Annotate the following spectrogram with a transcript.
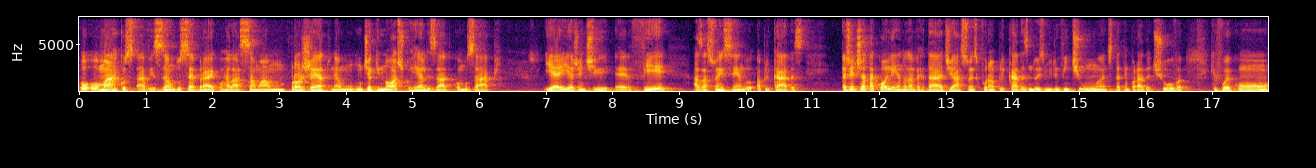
Ô, Marcos, a visão do Sebrae com relação a um projeto, né, um, um diagnóstico realizado como o ZAP, e aí a gente é, vê as ações sendo aplicadas. A gente já está colhendo, na verdade, ações que foram aplicadas em 2021, antes da temporada de chuva, que foi com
